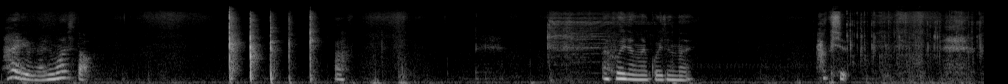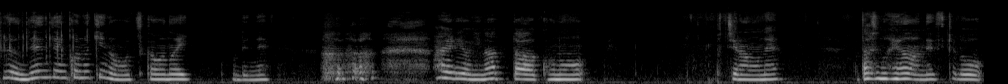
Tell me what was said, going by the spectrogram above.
入るようになりました。あ。あこれじゃないこれじゃない。拍手。普段全然この機能を使わないのでね。入るようになったこのこちらのね私の部屋なんですけど。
